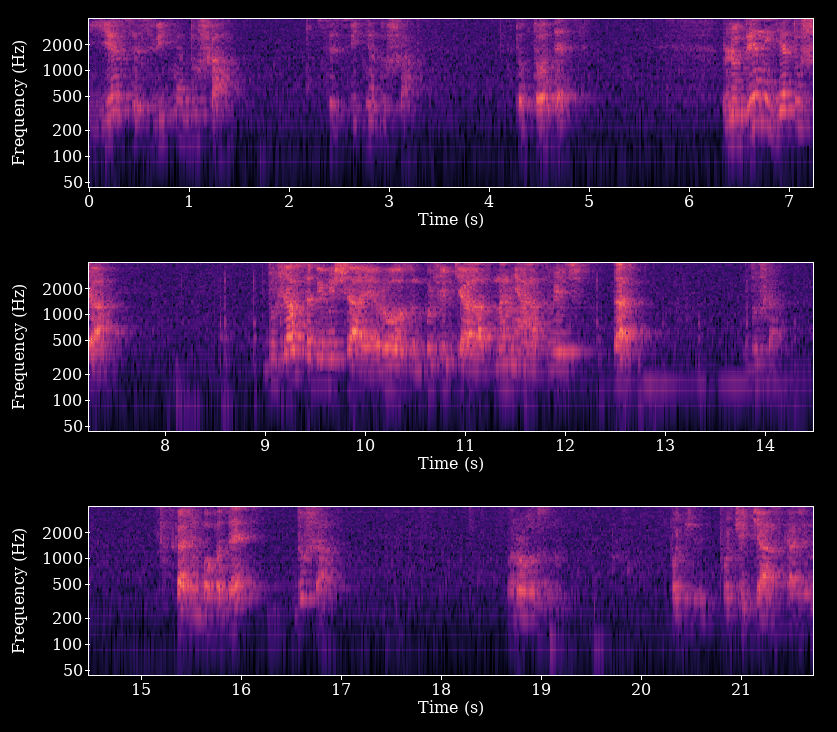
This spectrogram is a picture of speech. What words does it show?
є всесвітня душа. Всесвітня душа. Тобто Отець. В людини є душа. Душа в собі мішає розум, почуття, знання, звич. Так? Душа. Скажемо, Бог Отець душа. Розум. Почуття, скажімо,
